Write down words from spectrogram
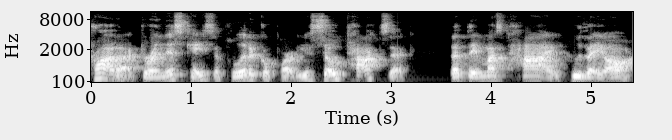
product, or in this case, a political party, is so toxic that they must hide who they are.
